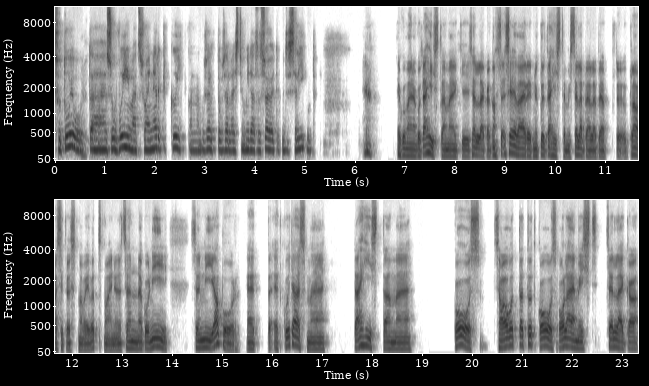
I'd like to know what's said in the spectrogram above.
su tujud, su võimed, su energia, kõik on nagu sõltuv sellest ju, mida sa sööd ja kuidas sa liigud. Ja kui me nagu tähistamegi sellega, et noh, see väärib nüüd küll tähistamist, selle peale peab klaasi tõstma või võtma, on ju, et see on nagu nii, see on nii jabur, et, et kuidas me tähistame koos saavutatud koos olemist sellega,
